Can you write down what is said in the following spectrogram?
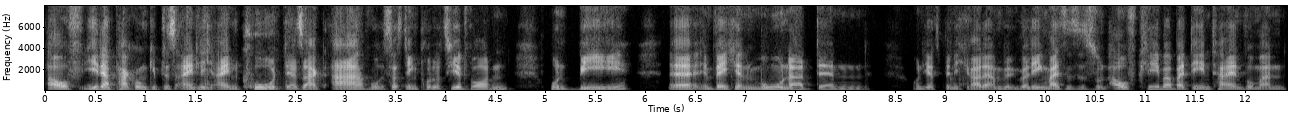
auf jeder Packung gibt es eigentlich einen Code, der sagt A, wo ist das Ding produziert worden und B, äh, in welchem Monat denn. Und jetzt bin ich gerade am Überlegen. Meistens ist es so ein Aufkleber bei den Teilen, wo man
